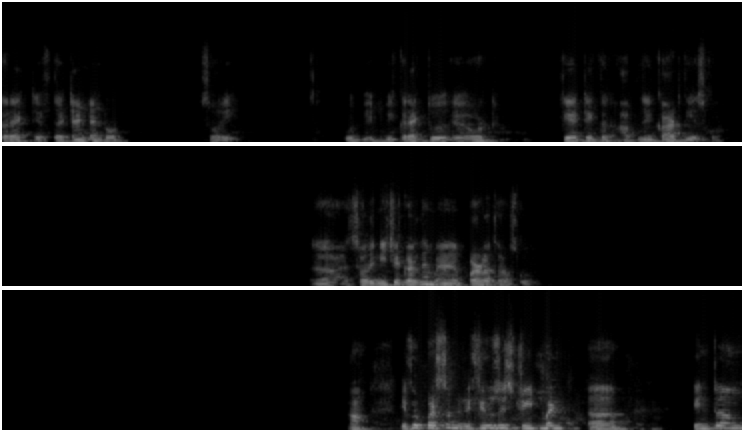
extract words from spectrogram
correct if the attendant or sorry would it be correct to or caretaker आपने काट दिया इसको सॉरी uh, नीचे कर दें मैं पढ़ रहा था उसको इफ अ पर्सन रिफ्यूजेस ट्रीटमेंट इन टर्म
